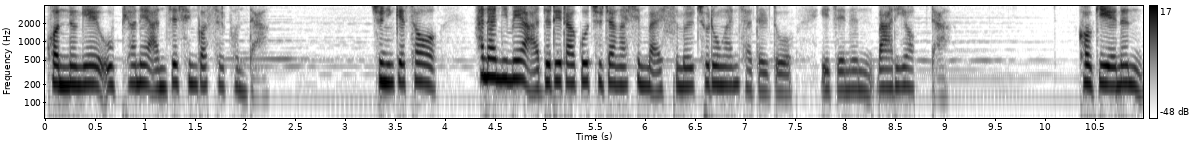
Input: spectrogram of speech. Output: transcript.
권능의 우편에 앉으신 것을 본다. 주님께서 하나님의 아들이라고 주장하신 말씀을 조롱한 자들도 이제는 말이 없다. 거기에는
